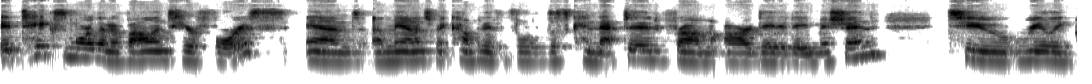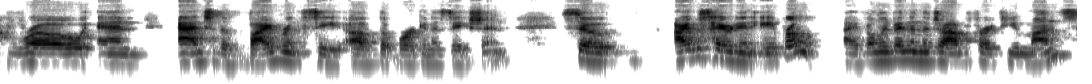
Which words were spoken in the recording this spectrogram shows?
it takes more than a volunteer force and a management company that's a little disconnected from our day to day mission to really grow and add to the vibrancy of the organization. So I was hired in April. I've only been in the job for a few months,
